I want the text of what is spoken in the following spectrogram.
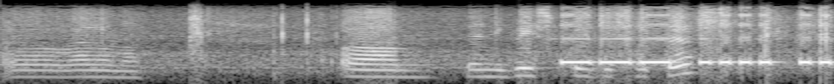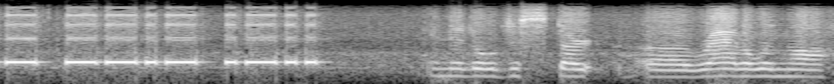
Uh, I don't know. Um, then you basically just hit this, and it'll just start uh, rattling off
